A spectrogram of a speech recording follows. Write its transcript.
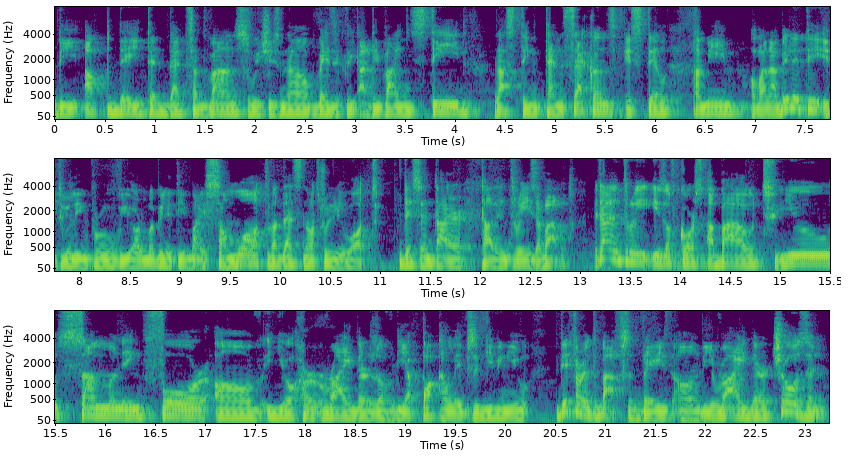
the updated Death's Advance, which is now basically a Divine Steed lasting 10 seconds. It's still a meme of an ability. It will improve your mobility by somewhat, but that's not really what this entire talent tree is about. The talent tree is of course about you summoning four of your riders of the apocalypse, giving you different buffs based on the rider chosen.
